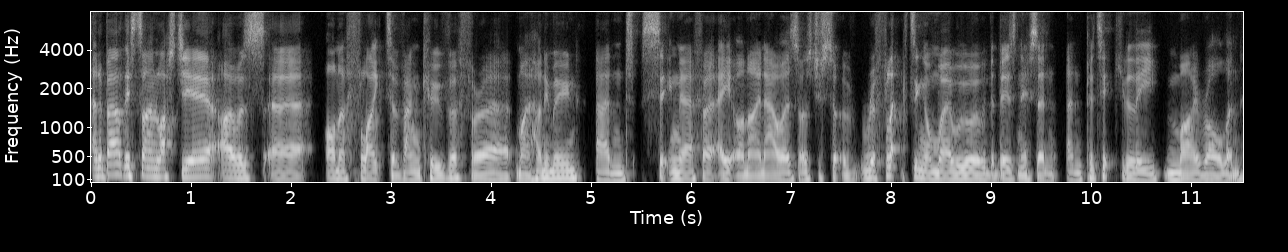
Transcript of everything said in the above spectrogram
and about this time last year, I was uh, on a flight to Vancouver for uh, my honeymoon and sitting there for eight or nine hours. I was just sort of reflecting on where we were with the business and, and particularly my role and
